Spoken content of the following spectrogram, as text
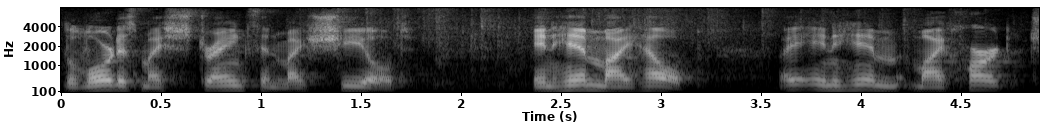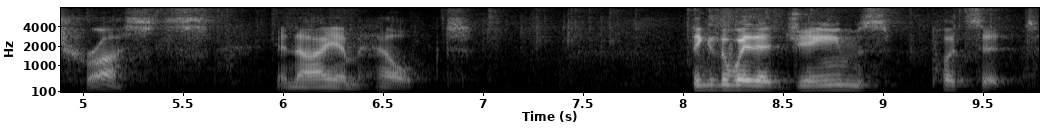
The Lord is my strength and my shield. In him my help. In him my heart trusts, and I am helped. Think of the way that James puts it.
